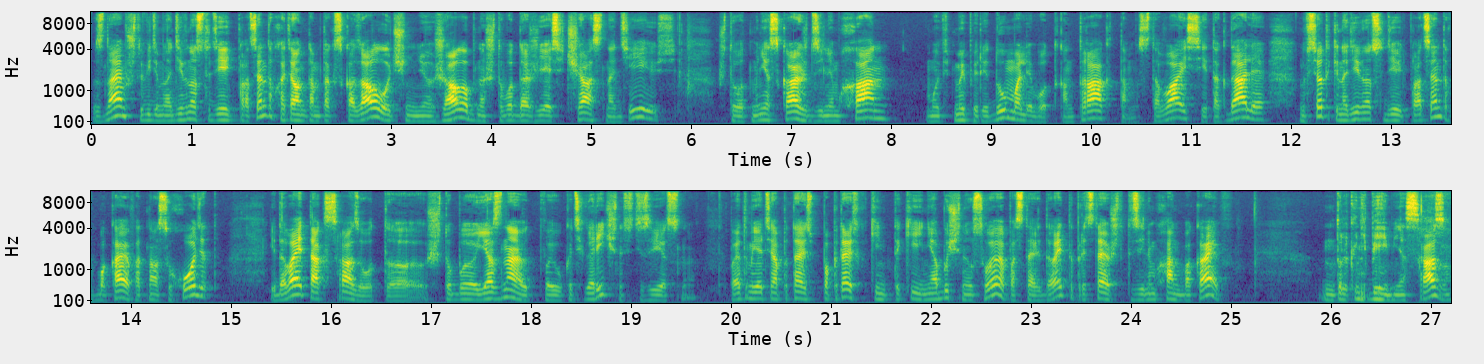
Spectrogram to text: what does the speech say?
знаем, что, видимо, на 99%, хотя он там так сказал очень жалобно, что вот даже я сейчас надеюсь, что вот мне скажет Зелимхан, мы, мы передумали, вот контракт, там, оставайся и так далее. Но все-таки на 99% Бакаев от нас уходит. И давай так сразу, вот, э, чтобы я знаю твою категоричность известную, поэтому я тебя пытаюсь, попытаюсь какие-нибудь такие необычные условия поставить. Давай ты представишь, что ты Зелимхан Бакаев, но только не бей меня сразу,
